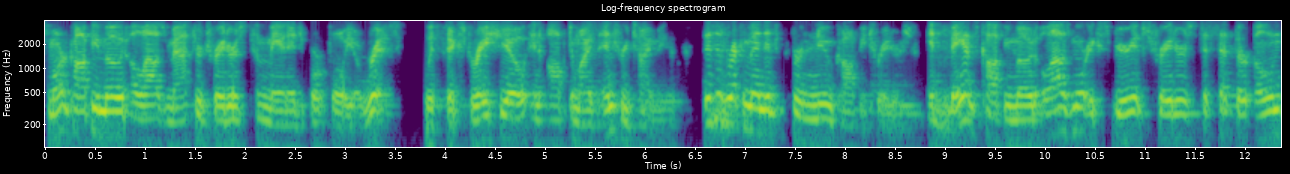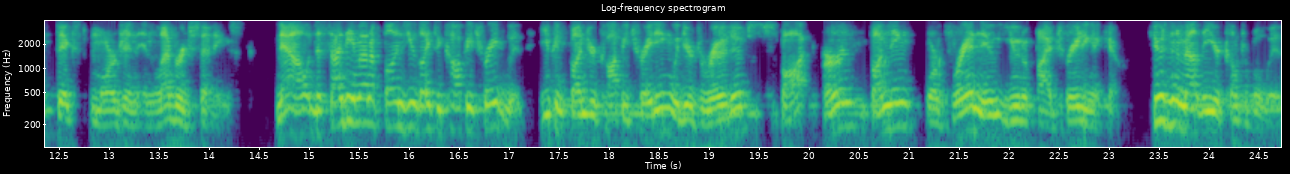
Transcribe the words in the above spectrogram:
Smart copy mode allows master traders to manage portfolio risk with fixed ratio and optimized entry timing. This is recommended for new copy traders. Advanced copy mode allows more experienced traders to set their own fixed margin and leverage settings. Now, decide the amount of funds you'd like to copy trade with. You can fund your copy trading with your derivatives, spot, earn, funding, or brand new unified trading account. Choose an amount that you're comfortable with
